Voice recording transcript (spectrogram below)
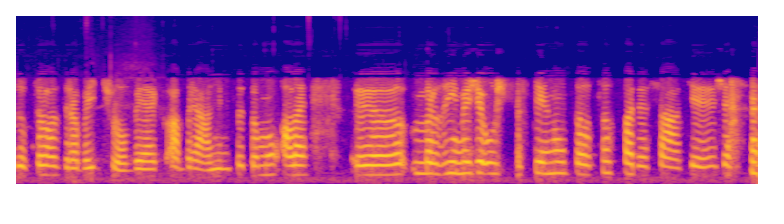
docela zdravý člověk a bráním se tomu, ale uh, mrzí mi, že už stihnu to, co v 50, že,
